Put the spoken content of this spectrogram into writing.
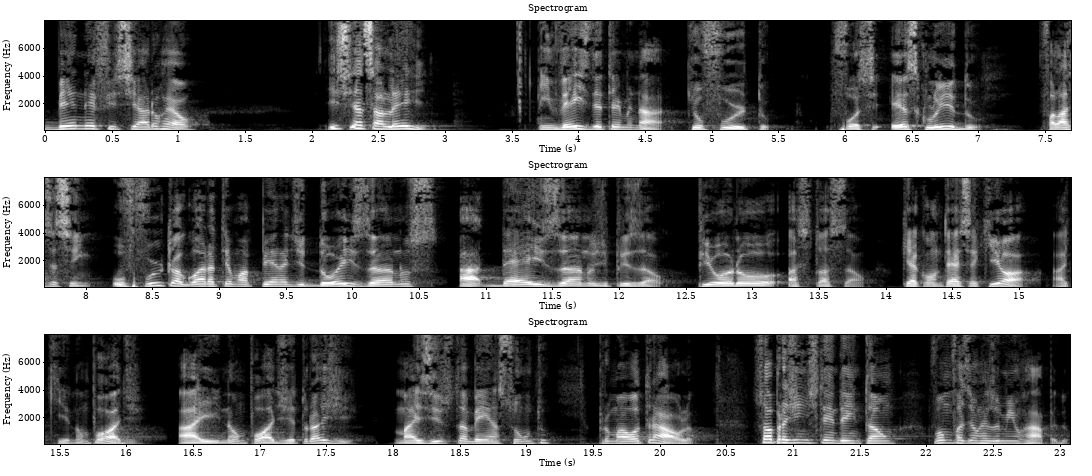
beneficiar o réu. E se essa lei, em vez de determinar que o furto fosse excluído, falasse assim: o furto agora tem uma pena de 2 anos a 10 anos de prisão. Piorou a situação. O que acontece aqui, ó? Aqui não pode. Aí não pode retroagir. Mas isso também é assunto para uma outra aula. Só para a gente entender então, vamos fazer um resuminho rápido.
